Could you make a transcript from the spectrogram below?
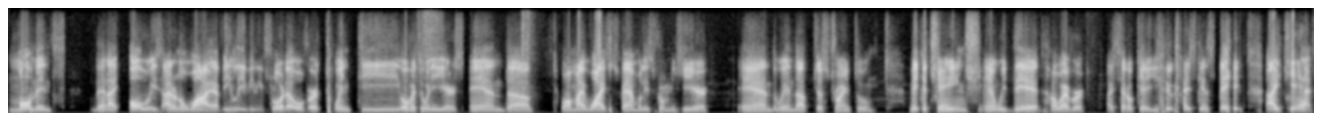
moments that I always I don't know why I've been living in Florida over 20 over 20 years and uh, well my wife's family is from here and we end up just trying to make a change and we did however I said okay you guys can stay. I can't.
